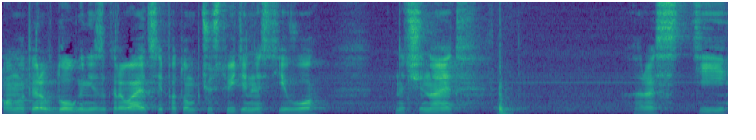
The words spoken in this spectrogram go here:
он, во-первых, долго не закрывается, и потом чувствительность его начинает расти.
